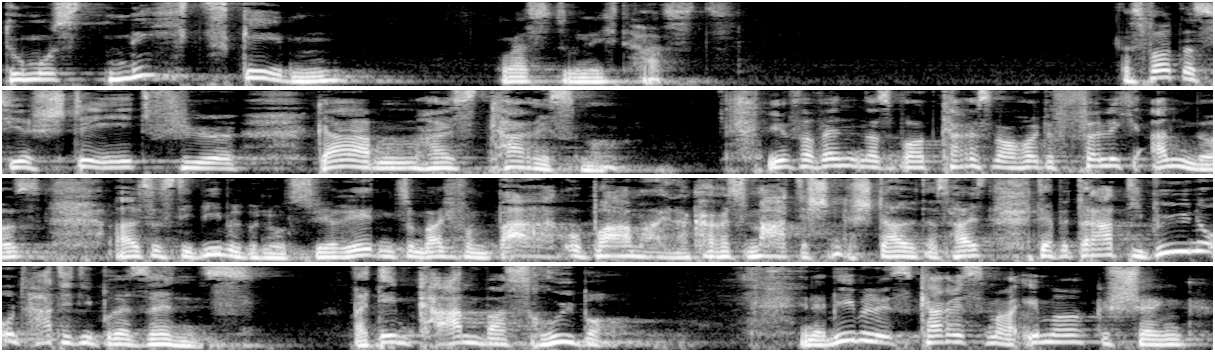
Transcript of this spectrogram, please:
Du musst nichts geben, was du nicht hast. Das Wort, das hier steht für Gaben, heißt Charisma. Wir verwenden das Wort Charisma heute völlig anders, als es die Bibel benutzt. Wir reden zum Beispiel von Barack Obama, einer charismatischen Gestalt. Das heißt, der betrat die Bühne und hatte die Präsenz. Bei dem kam was rüber. In der Bibel ist Charisma immer Geschenk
